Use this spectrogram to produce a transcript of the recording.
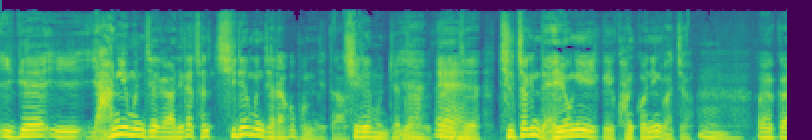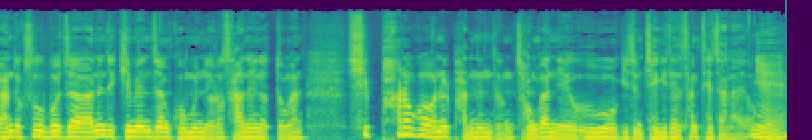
이게 이 양의 문제가 아니라 전 질의 문제라고 봅니다. 질의 문제다. 예, 그러니까 이제 질적인 내용이 이 관건인 거죠. 음. 어, 그러니까 한덕수 후보자는 이제 김현장 고문료로 4년여 동안 18억 원을 받는 등 정관예우 의혹이 좀 제기된 상태잖아요. 예.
